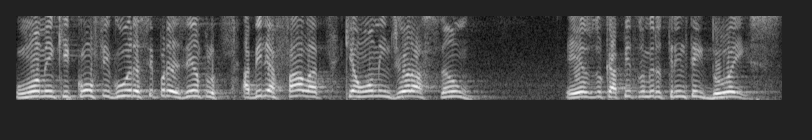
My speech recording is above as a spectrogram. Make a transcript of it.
um homem que configura-se, por exemplo, a Bíblia fala que é um homem de oração. Êxodo capítulo número 32.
